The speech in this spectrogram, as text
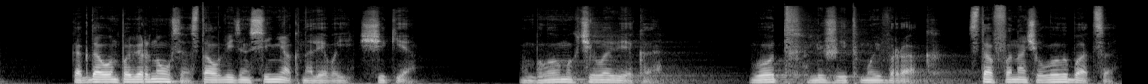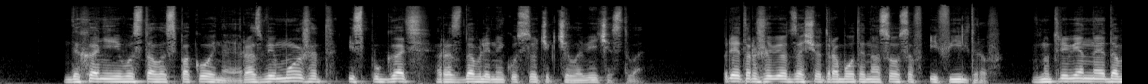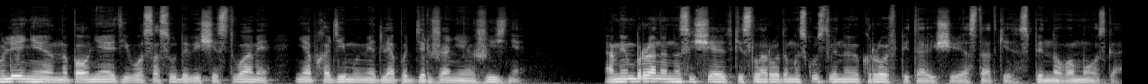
Когда он повернулся, стал виден синяк на левой щеке. Обломок человека. Вот лежит мой враг. Стаффа начал улыбаться. Дыхание его стало спокойное. Разве может испугать раздавленный кусочек человечества? Претор живет за счет работы насосов и фильтров. Внутривенное давление наполняет его сосуды веществами, необходимыми для поддержания жизни. А мембраны насыщают кислородом искусственную кровь, питающую остатки спинного мозга.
